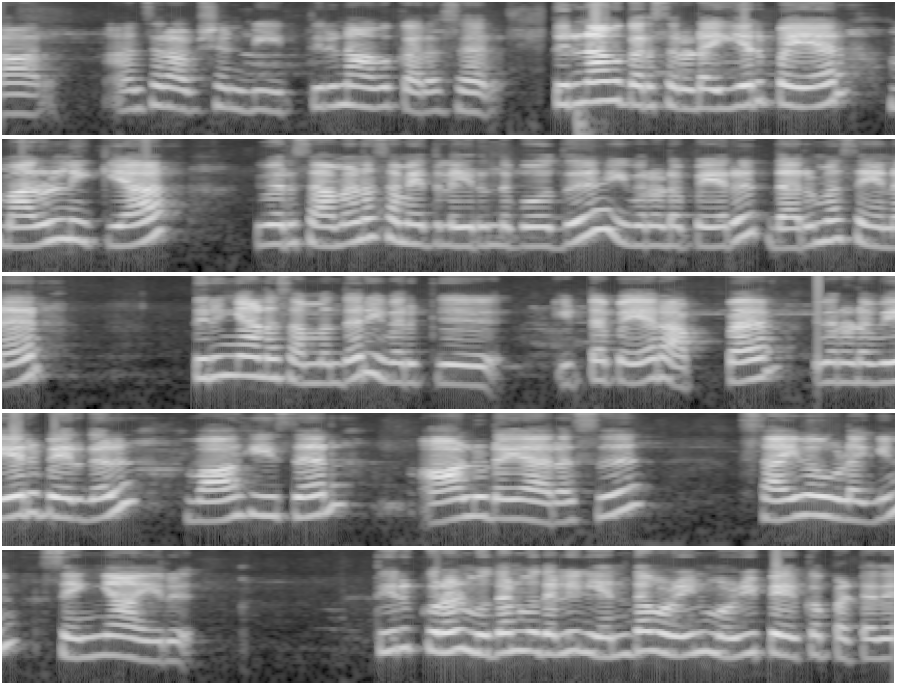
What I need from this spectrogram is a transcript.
யார்? Answer option B Thirunavukkarasar. திருநாவுக்கரசரோட இயற்பெயர் மருள்நீக்கியார். இவர் சமண சமயத்தில் இருந்தபோது இவரோட பெயர் தர்மசேனர். திருஞான சம்பந்தர் இவருக்கு இட்ட பெயர் அப்பர். இவரோட வேறு பெயர்கள் வாகீசர் ஆளுடைய அரசு சைவ உலகின் செஞ்ஞாயிறு. திருக்குறள் முதன் முதலில் எந்த மொழியில் மொழிபெயர்க்கப்பட்டது?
